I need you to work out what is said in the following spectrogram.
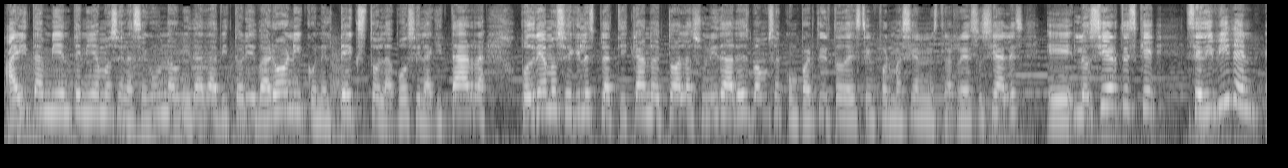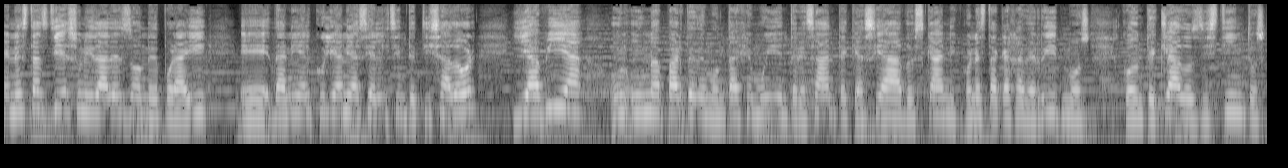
Ahí también teníamos en la segunda unidad a Vittorio Baroni con el texto, la voz y la guitarra. Podríamos seguirles platicando de todas las unidades. Vamos a compartir toda esta información en nuestras redes sociales. Eh, lo cierto es que se dividen en estas 10 unidades donde por ahí eh, Daniel Culiani hacía el sintetizador y había un- una parte de montaje muy interesante que hacía Ado Scani con esta caja de ritmos, con teclados distintos.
